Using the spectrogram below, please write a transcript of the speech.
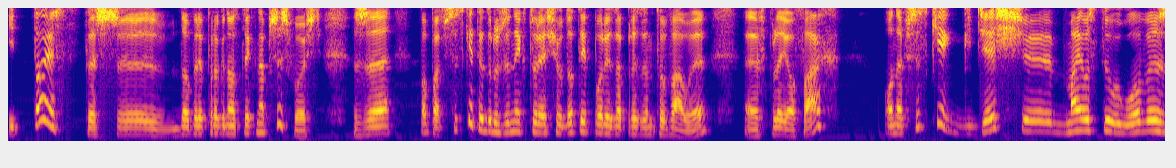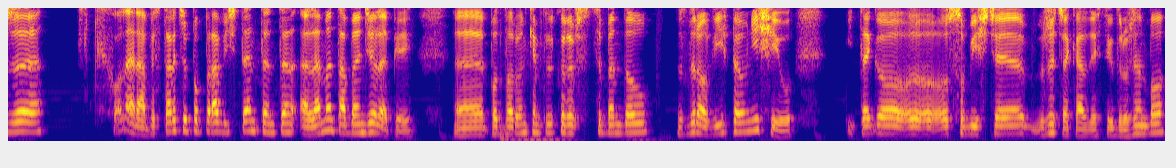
I to jest też y, dobry prognostyk na przyszłość, że popatrz, wszystkie te drużyny, które się do tej pory zaprezentowały e, w playoffach, one wszystkie gdzieś y, mają z tyłu głowy, że cholera, wystarczy poprawić ten, ten, ten element, a będzie lepiej. E, pod warunkiem tylko, że wszyscy będą zdrowi i w pełni sił. I tego osobiście życzę każdej z tych drużyn, bo,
